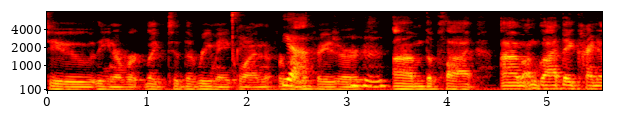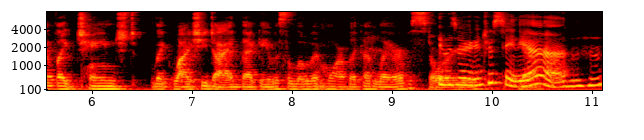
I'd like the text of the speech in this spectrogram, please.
to the universe, like to the remake one for Yeah. Brendan Fraser. Um, the plot. Um, I'm glad they kind of like changed like why she died. That gave us a little bit more of like a layer of a story. It was very interesting. Yeah. hmm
